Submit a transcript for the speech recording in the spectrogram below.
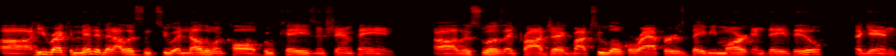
uh, he recommended that I listen to another one called Bouquets and Champagne. Uh, this was a project by two local rappers, Baby Mark and Dave Hill. Again,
